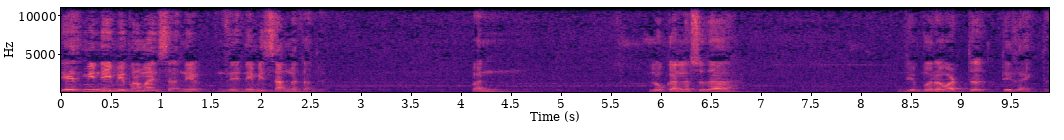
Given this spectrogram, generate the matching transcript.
तेच मी नेहमीप्रमाणे स- ने- नेहमीच सांगत आलो पण लोकांना सुद्धा जे बरं वाटतं तेच ऐकतं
